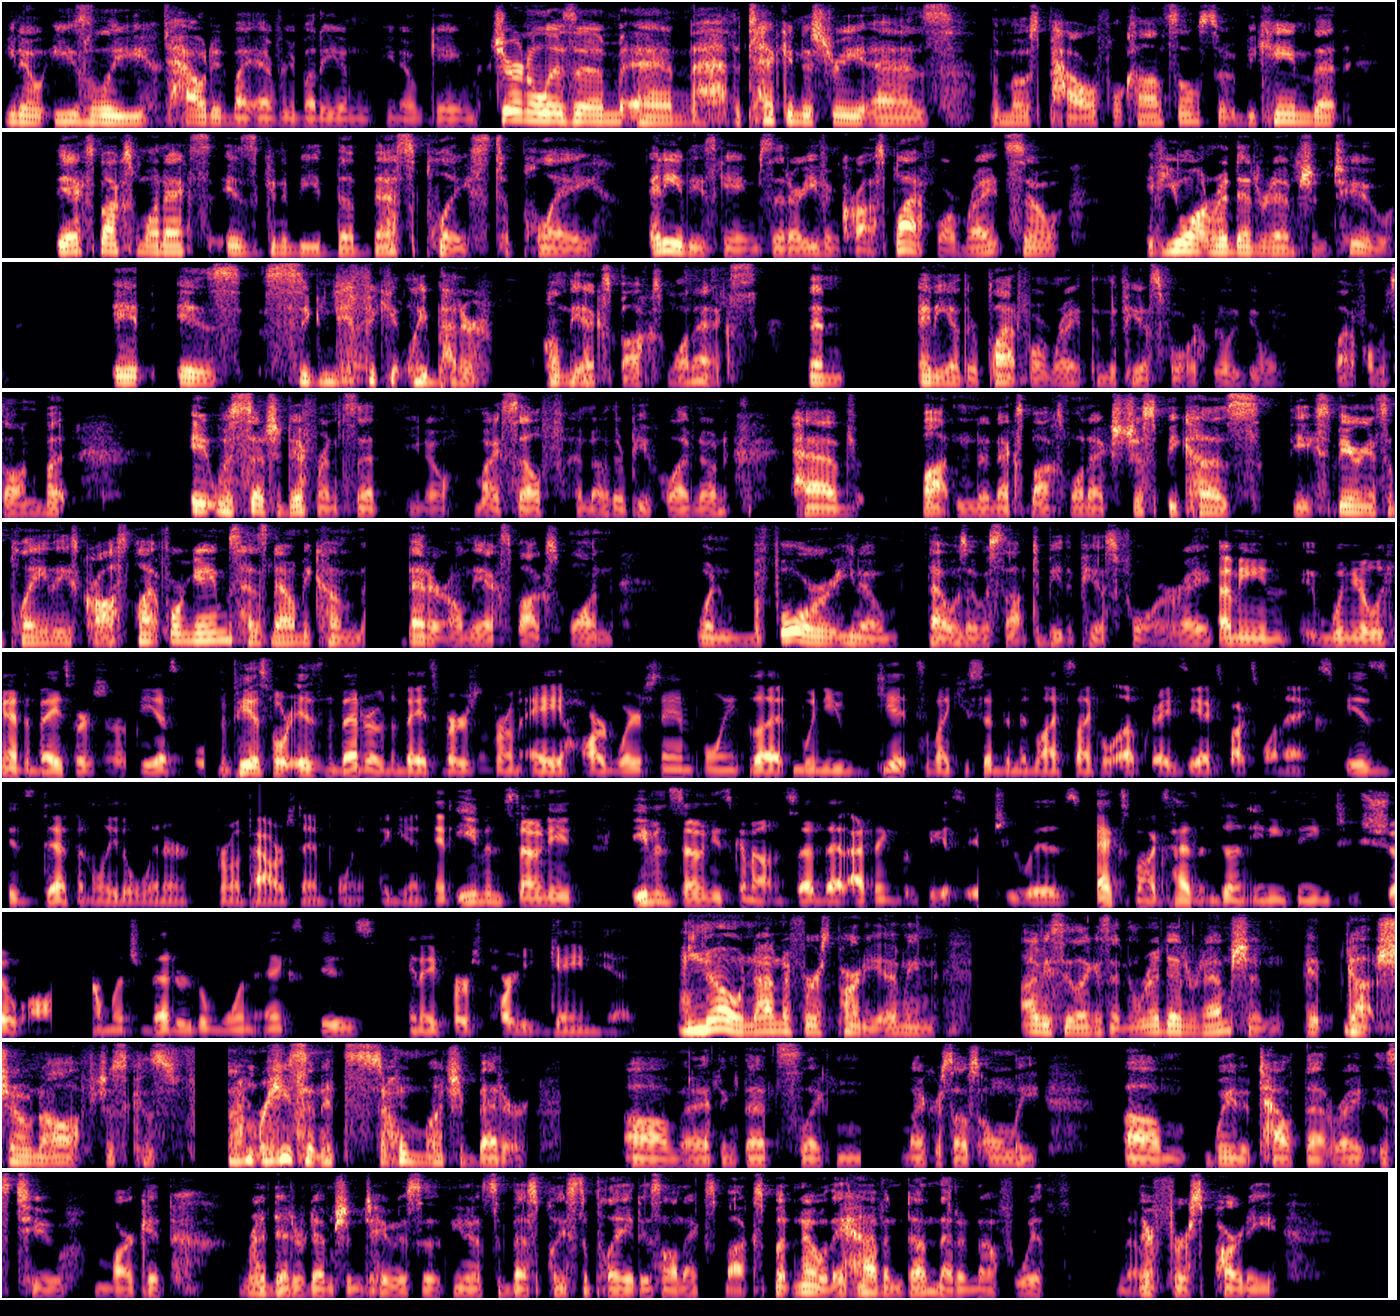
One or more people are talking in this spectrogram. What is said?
you know easily touted by everybody in you know game journalism and the tech industry as the most powerful console so it became that the Xbox One X is going to be the best place to play any of these games that are even cross platform, right? So if you want Red Dead Redemption 2, it is significantly better on the Xbox One X than any other platform, right? Than the PS4, really the only platform it's on. But it was such a difference that, you know, myself and other people I've known have bought an Xbox One X just because the experience of playing these cross platform games has now become better on the Xbox One when before, you know, that was always thought to be the PS4, right? I mean, when you're looking at the base version of the PS4, the PS4 is the better of the base version from a hardware standpoint. But when you get to, like you said, the midlife cycle upgrades, the Xbox One X is is definitely the winner from a power standpoint again. And even Sony, even Sony's come out and said that. I think the biggest issue is Xbox hasn't done anything to show off how much better the One X is in a first party game yet. No, not in a first party. I mean, obviously, like I said, in Red Dead Redemption, it got shown off just because for some reason it's so much better. Um, and I think that's like Microsoft's only um, way to tout that, right? Is to market Red Dead Redemption 2 is that you know, it's the best place to play it is on Xbox. But no, they haven't done that enough with no. their first party,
